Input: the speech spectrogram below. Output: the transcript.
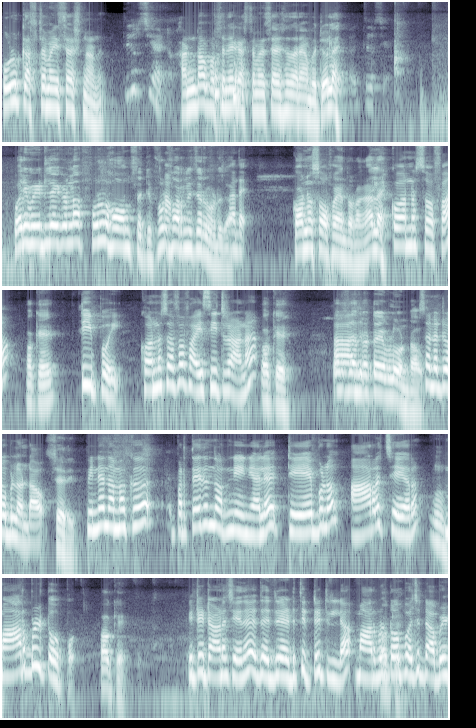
ഫുൾ കസ്റ്റമൈസേഷൻ ആണ്. തീർച്ചയായിട്ടും. ഹൺഡ്രഡ് പെർസെന്റേജ് കസ്റ്റമൈസേഷൻ തരാൻ പറ്റും അല്ലേ? ഒരു വീട്ടിലേക്കുള്ള full home set full furniture കൊടുക്കുക അതെ. കോർണർ സോഫ ഞാൻ തുടങ്ങാം അല്ലേ? Corner sofa okay teapoy corner sofa five seater ആണ് ഓക്കെ സെന്റർ ടേബിൾ ഉണ്ടാവും. ശരി. പിന്നെ നമുക്ക് പ്രത്യേകത എന്ന് പറഞ്ഞു കഴിഞ്ഞാൽ ടേബിളും ആറ് ചെയറും മാർബിൾ ടോപ്പ് ഓക്കെ ഇട്ടിട്ടാണ് ചെയ്യുന്നത്. ഇത് എടുത്തിട്ടിട്ടില്ല. മാർബിൾ ടോപ്പ് വെച്ച് ഡബിൾ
